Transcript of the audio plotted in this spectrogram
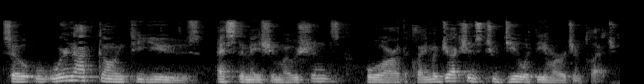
So we're not going to use estimation motions or the claim objections to deal with the emergent pledge.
